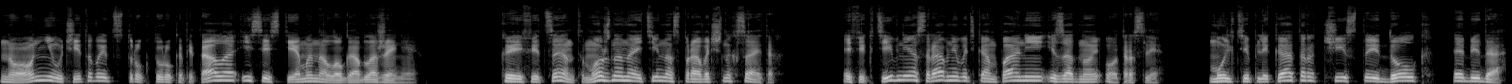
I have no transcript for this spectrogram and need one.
но он не учитывает структуру капитала и системы налогообложения. Коэффициент можно найти на справочных сайтах. Эффективнее сравнивать компании из одной отрасли. Мультипликатор «Чистый долг» EBITDA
